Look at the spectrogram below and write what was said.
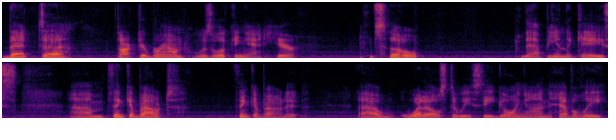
that uh, Dr. Brown was looking at here. So, that being the case, um, think about think about it. Uh, what else do we see going on heavily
